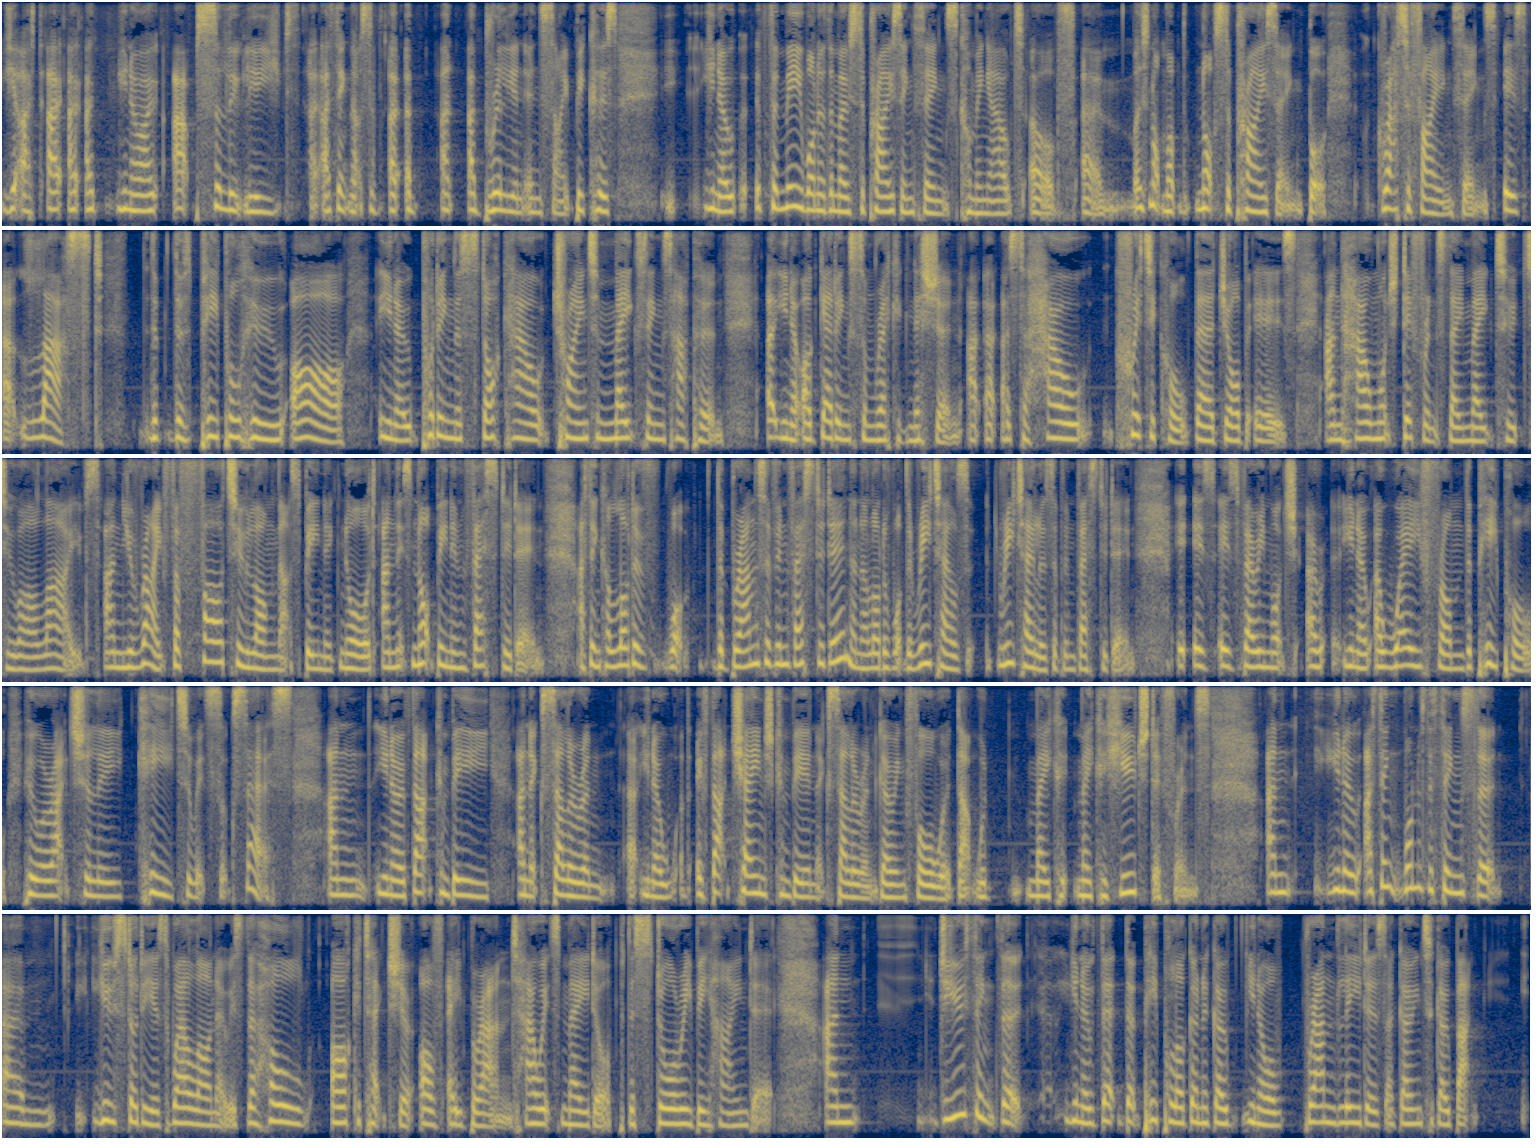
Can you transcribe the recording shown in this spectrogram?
Yeah, I, I, I, you know, I absolutely, I think that's a, a, a, a brilliant insight because, you know, for me, one of the most surprising things coming out of, um, it's not not surprising, but gratifying things is at last the, the people who are, you know, putting the stock out, trying to make things happen, uh, you know, are getting some recognition as to how critical their job is and how much difference they make to, to our lives. And you're right, for far too long that's been ignored and it's not been invested in. I think a lot of what the brands have invested in and a lot of what the retails, retailers have invested in is, is very much, uh, you know, away from the people who are actually actually key to its success. And, you know, if that can be an accelerant, uh, you know, if that change can be an accelerant going forward, that would make it, make a huge difference. And, you know, I think one of the things that um, you study as well, Arno, is the whole architecture of a brand, how it's made up, the story behind it. And do you think that, you know, that, that people are going to go, you know, brand leaders are going to go back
